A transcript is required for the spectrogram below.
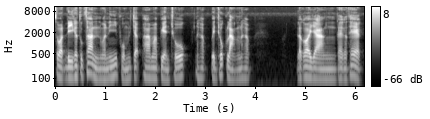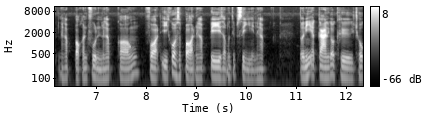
สวัสดีครับทุกท่าน วันนี้ผมจะพามาเปลี่ยนโชคนะครับ เป็นโชคหลังนะครับ แล้วก็ยางการกระแทกนะครับปอกกันฝุ่นนะครับของ Ford Eco Sport นะครับ ปี 2014 นะครับ ตัวนี้อาการก็คือโชค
